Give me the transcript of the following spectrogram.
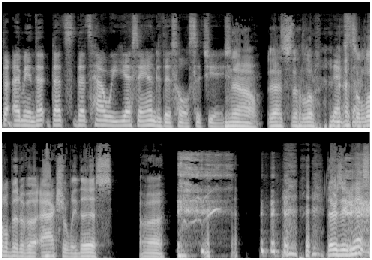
Th- I mean, that that's that's how we yes and this whole situation. no, that's a little Next that's time. a little bit of a actually this. Uh, there's a yes,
